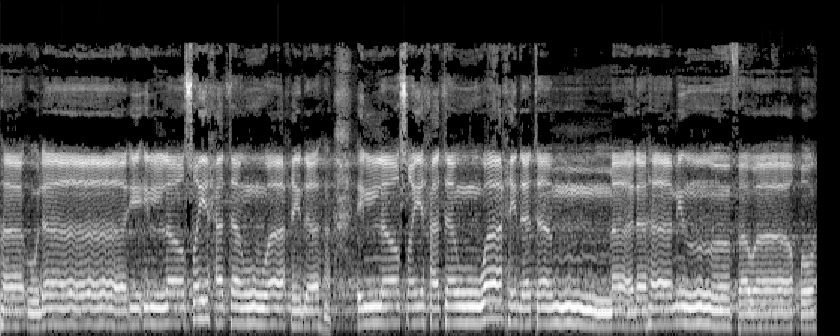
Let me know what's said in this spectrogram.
هؤلاء إلا صيحة واحدة. إلا صيحة واحدة ما لها من فواق.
